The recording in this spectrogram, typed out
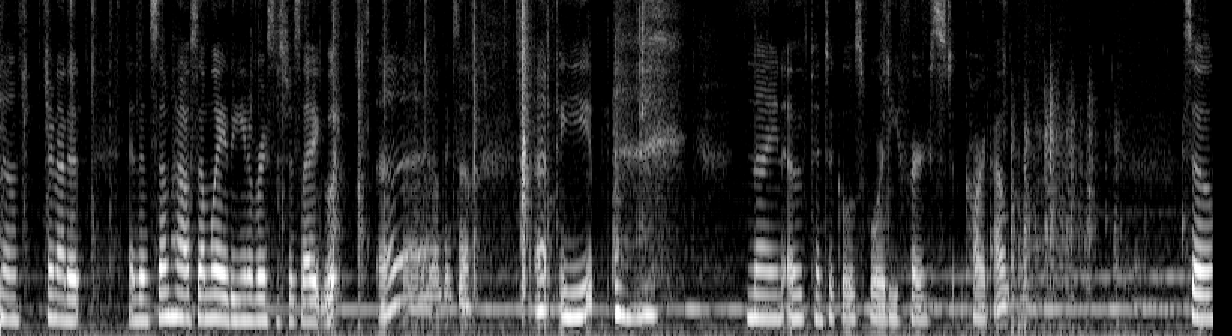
no, they're not it. And then somehow, some way, the universe is just like, uh, I don't think so. Uh, yep. Nine of Pentacles for the first card out. So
